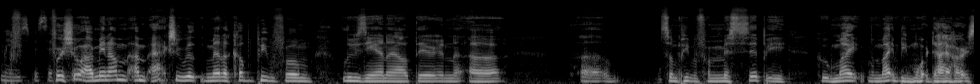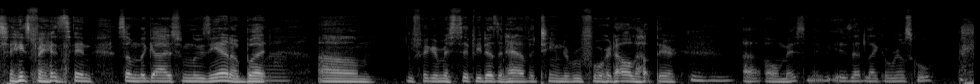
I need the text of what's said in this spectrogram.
maybe specifically? For sure. I mean, I'm I'm actually really met a couple people from Louisiana out there, and uh, uh, some people from Mississippi who might might be more diehard Saints fans than some of the guys from Louisiana. But wow. um, you figure Mississippi doesn't have a team to root for at all out there. Mm-hmm. Uh, Ole Miss, maybe is that like a real school?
